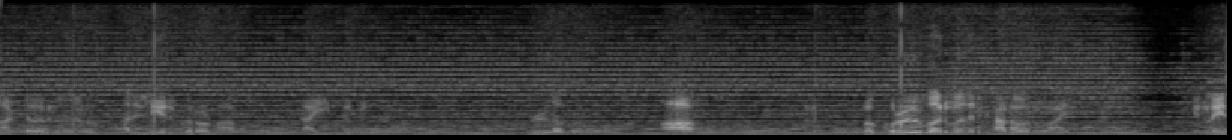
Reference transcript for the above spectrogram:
ஆண்டவர்கள் தள்ளி இருக்கிறோம் நாம். இந்த உள்ள நமக்குள் வருவதற்கான ஒரு வாய்ப்பு. எங்களை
